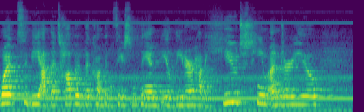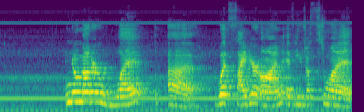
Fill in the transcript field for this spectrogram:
want to be at the top of the compensation plan, be a leader, have a huge team under you, no matter what, uh, what side you're on, if you just want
